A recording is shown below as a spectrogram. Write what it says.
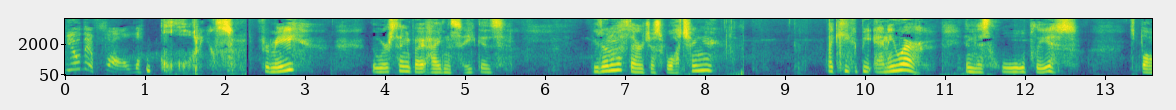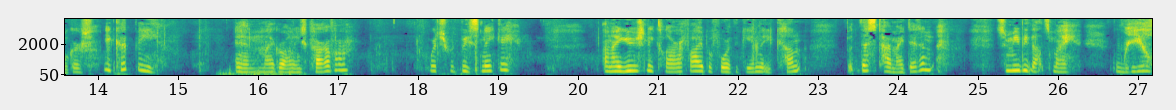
beautiful. Glorious. For me, the worst thing about hide and seek is you don't know if they're just watching you. Like he could be anywhere in this whole place. It's bonkers. He could be in my granny's caravan, which would be sneaky. And I usually clarify before the game that you can't, but this time I didn't. So maybe that's my real,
